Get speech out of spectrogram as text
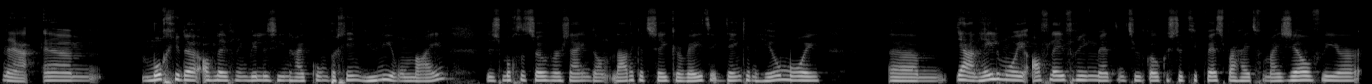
Nou ja, um, mocht je de aflevering willen zien, hij komt begin juni online. Dus mocht het zover zijn, dan laat ik het zeker weten. Ik denk een heel mooi Um, ja, een hele mooie aflevering met natuurlijk ook een stukje kwetsbaarheid van mijzelf weer,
